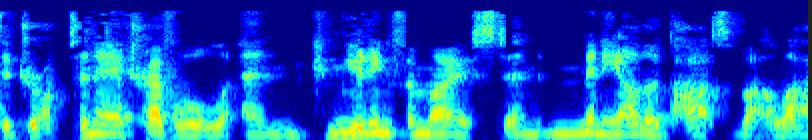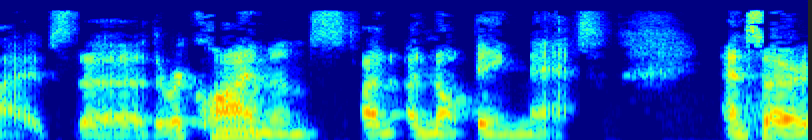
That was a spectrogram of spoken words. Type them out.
the drops in air travel and commuting for most and many other parts of our lives, the, the requirements are, are not being met. And so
